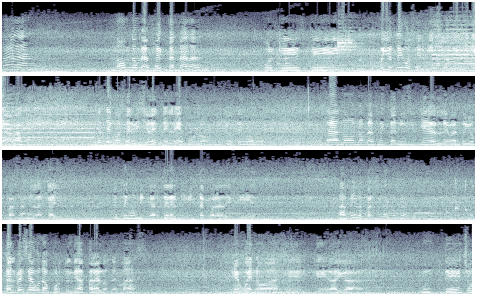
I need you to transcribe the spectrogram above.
Nada. No, no me afecta nada. Porque este. Pues yo tengo servicio de línea baja. Yo tengo servicio de teléfono. Yo tengo. No, no me afecta. Ni siquiera levanto yo pasaje en la calle. Yo tengo mi cartera en mi bitácora de cliente. A mí lo personal no me afecta. Tal vez sea una oportunidad para los demás. Qué bueno, ¿ah? que, que haya de hecho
